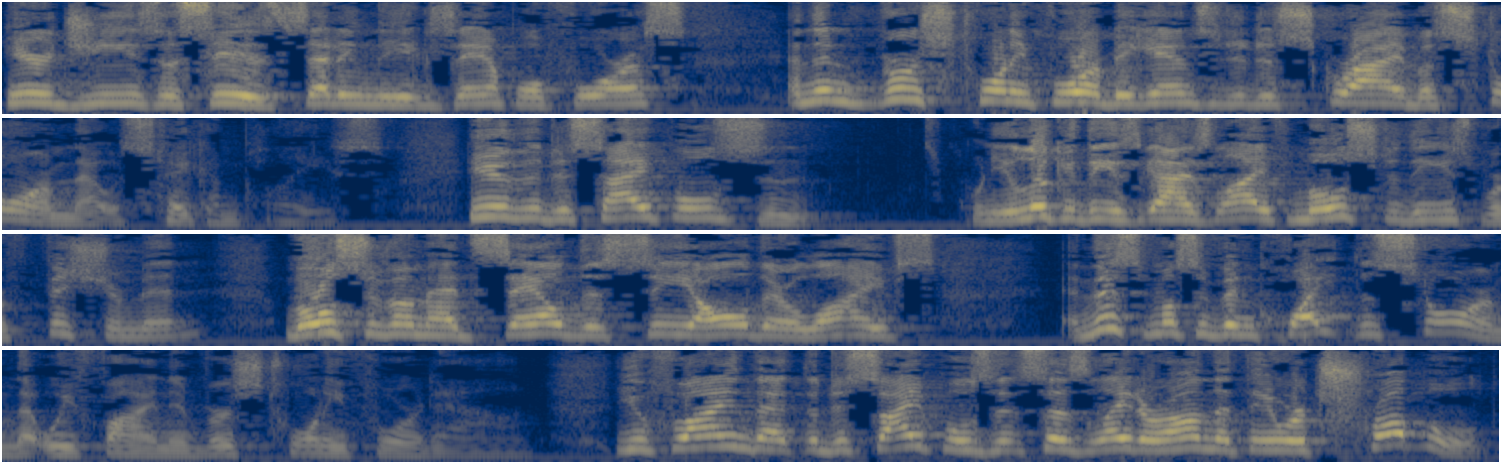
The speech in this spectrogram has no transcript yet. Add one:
Here Jesus is setting the example for us. And then verse 24 begins to describe a storm that was taking place. Here the disciples and when you look at these guys' life, most of these were fishermen. Most of them had sailed the sea all their lives. And this must have been quite the storm that we find in verse 24 down. You find that the disciples, it says later on that they were troubled,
